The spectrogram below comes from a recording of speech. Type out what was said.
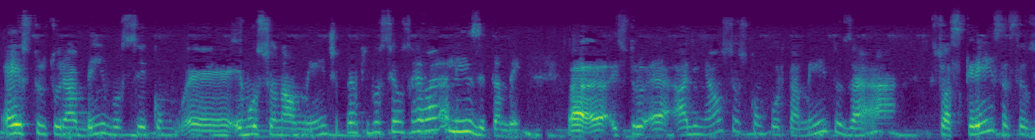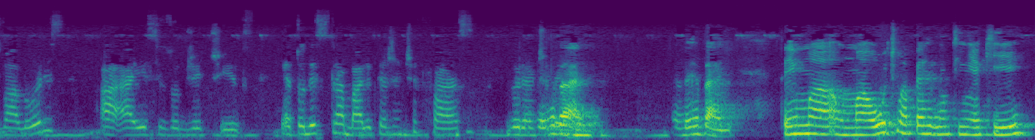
é estruturar bem você como, é, emocionalmente para que você os realize também. É, alinhar os seus comportamentos, a, a, suas crenças, seus valores a, a, esses objetivos. E é todo esse trabalho que a gente faz durante é verdade. É verdade. Tem uma, uma última perguntinha aqui.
